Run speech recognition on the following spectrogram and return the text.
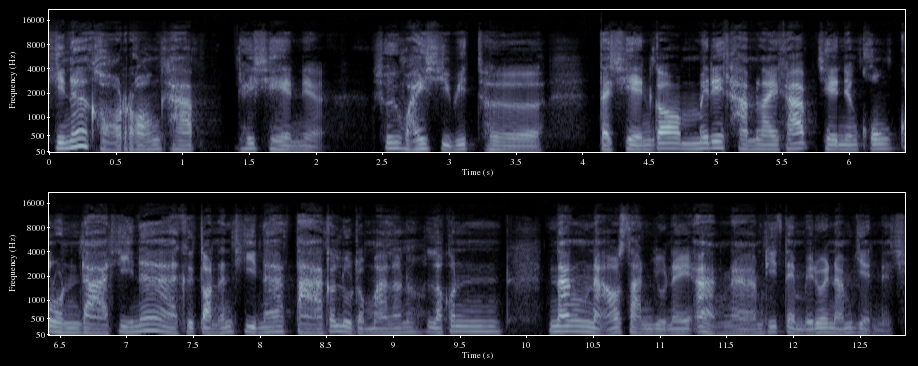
ทีน่าขอร้องครับ ให้เชนเนี่ยช่วยไว้ชีวิตเธอ แต่เชนก็ไม่ได้ทำอะไรครับ เชนยังคงกรนด่าทีน่าคือตอนนั้นทีน่าตาก็หลุดออกมาแล้วเนาะแล้วก็นั่งหนาวสั่นอยู่ในอ่างน้ำที่เต็มไปด้วยน้ำเย็นเนี่ยเช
